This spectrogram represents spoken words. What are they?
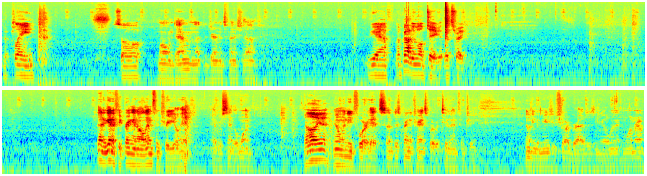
and a plane. So Mow them down and let the Germans finish it off. yeah, I probably won't take it. That's right. Then again, if you bring in all infantry, you'll hit every single one. Oh yeah. You only need four hits, so just bring a transport with two infantry. Don't even use your shore barrages and you'll win it in one round.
